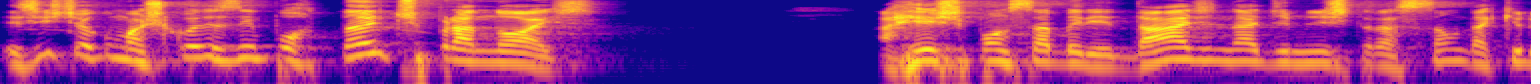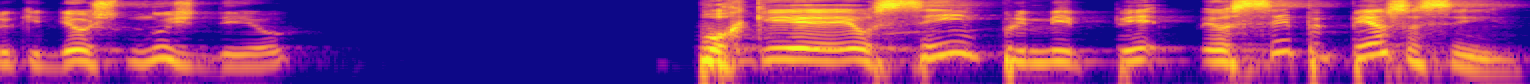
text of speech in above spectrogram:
existem algumas coisas importantes para nós. A responsabilidade na administração daquilo que Deus nos deu. Porque eu sempre, me, eu sempre penso assim:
